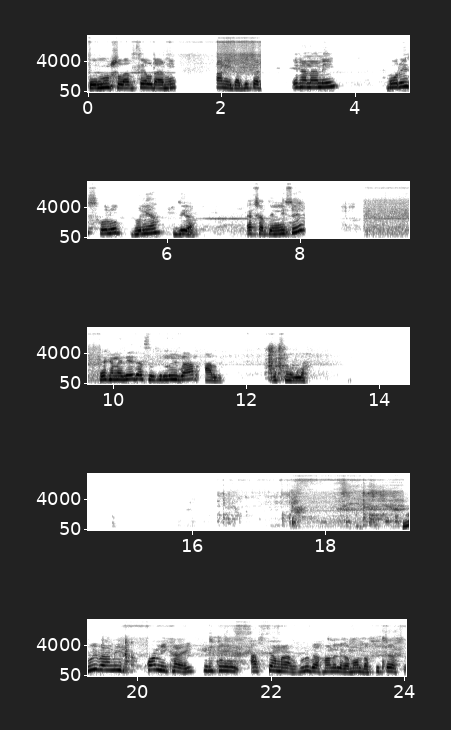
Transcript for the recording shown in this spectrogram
তো মশলার তেলটা আমি পানিটা দিতে এখানে আমি মরিচ, হলুদ, ধনিয়া, জিরা একসাথে নিছি। এখানে দিয়ে যাচ্ছে কি লুইবার আলু। বিসমুল্লাহ। লুইবা আমি কমই খাই, কিন্তু আজকে আমার লুইবা খাওয়ানোর লেগে মনটা ছুটে আছে।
